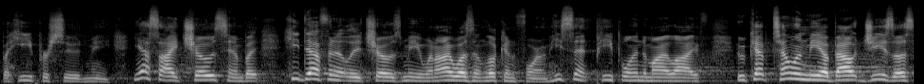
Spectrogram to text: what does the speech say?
but He pursued me. Yes, I chose Him, but He definitely chose me when I wasn't looking for Him. He sent people into my life who kept telling me about Jesus,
